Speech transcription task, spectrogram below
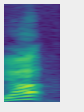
Ja.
